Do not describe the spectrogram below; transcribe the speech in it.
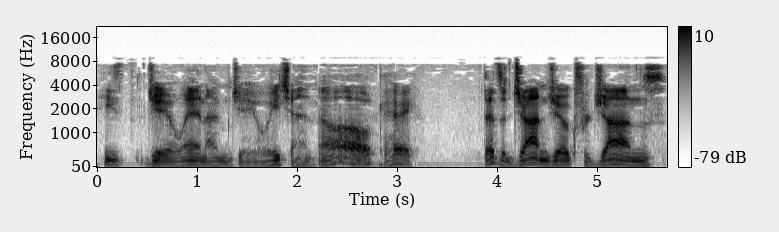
He's J O N. I'm J O H N. Oh, okay. That's a John joke for Johns.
